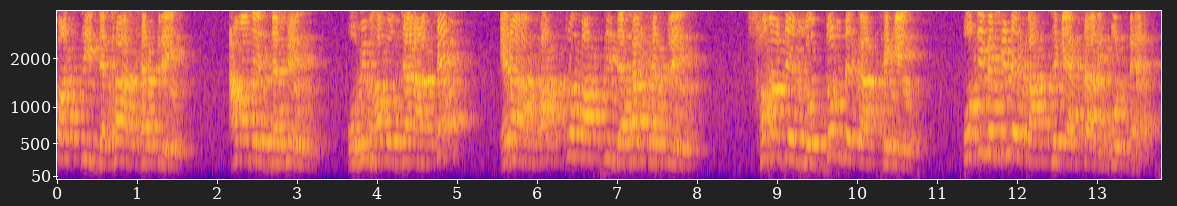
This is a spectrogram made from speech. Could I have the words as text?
পাত্রী দেখার ক্ষেত্রে আমাদের দেশের অভিভাবক যারা আছে এরা পাত্র পাত্রী দেখার ক্ষেত্রে সমাজের লোকজনদের কাছ থেকে, প্রতিবেশীদের কাছ থেকে একটা রিপোর্ট নেয়।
